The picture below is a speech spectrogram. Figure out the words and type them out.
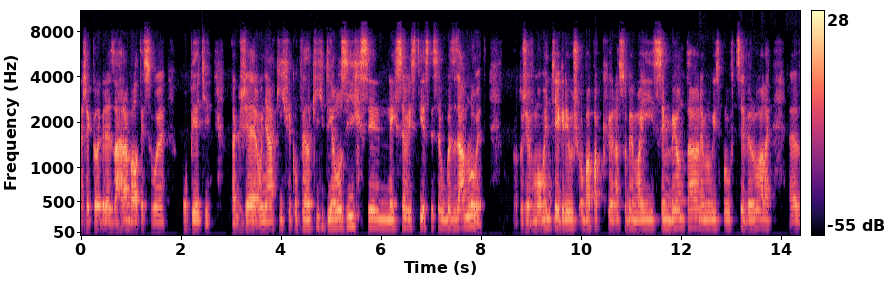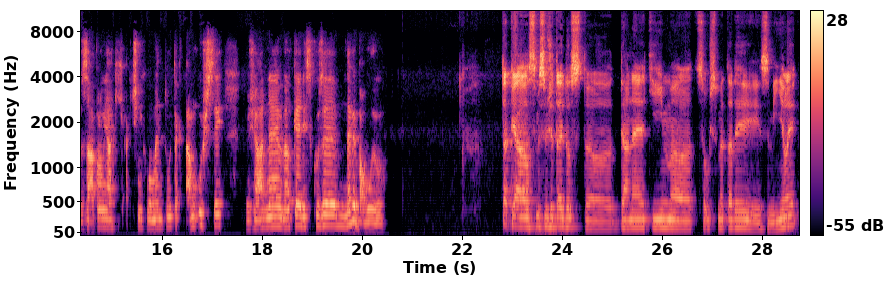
řekl, kde zahrabal ty svoje oběti. Takže o nějakých jako velkých dialozích si nejsem jistý, jestli se vůbec dá mluvit. Protože v momentě, kdy už oba pak na sobě mají symbionta, nemluví spolu v civilu, ale eh, v zápalu nějakých akčních momentů, tak tam už si žádné velké diskuze nevybavuju. Tak já si myslím, že to je dost uh, dané tím, uh, co už jsme tady zmínili,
